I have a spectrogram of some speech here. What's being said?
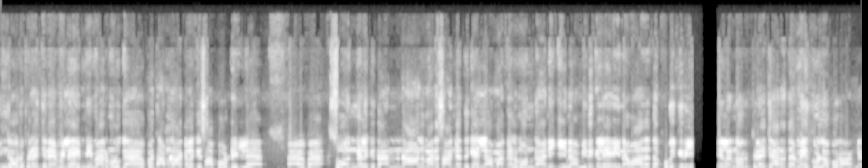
எங்க ஒரு பிரச்சனையும் இல்லை எம்பி மாதிரி முழுக்க தமிழாக்களுக்கு சப்போர்ட் இல்ல. அஹ் சோ எங்களுக்கு தான் இந்த ஆளும் அரசாங்கத்துக்கு எல்லா மக்களும் உண்டா நிக்கணும். இதுக்குள்ளே இனவாதத்தை பிடிக்கிறீர்கள் ஒரு பிரச்சாரத்தை மேற்கொள்ள போறாங்க.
